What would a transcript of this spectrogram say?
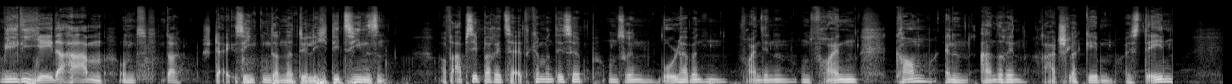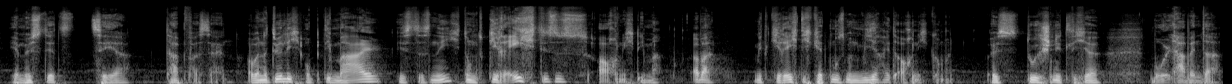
will die jeder haben. Und da sinken dann natürlich die Zinsen. Auf absehbare Zeit kann man deshalb unseren wohlhabenden Freundinnen und Freunden kaum einen anderen Ratschlag geben als den, ihr müsst jetzt sehr tapfer sein. Aber natürlich optimal ist es nicht und gerecht ist es auch nicht immer. Aber mit Gerechtigkeit muss man mir halt auch nicht kommen. Als durchschnittlicher, wohlhabender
